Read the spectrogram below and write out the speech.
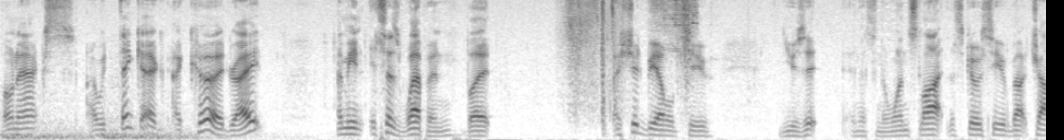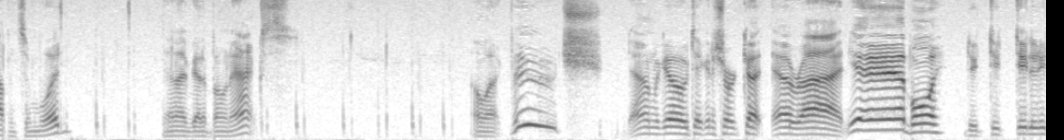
bone axe. I would think I, I could, right? I mean, it says weapon, but I should be able to use it. And that's in the one slot. Let's go see about chopping some wood. And I've got a bone axe. I'm like, booch. Down we go, taking a shortcut. All right. Yeah, boy. Do, do, do, do,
